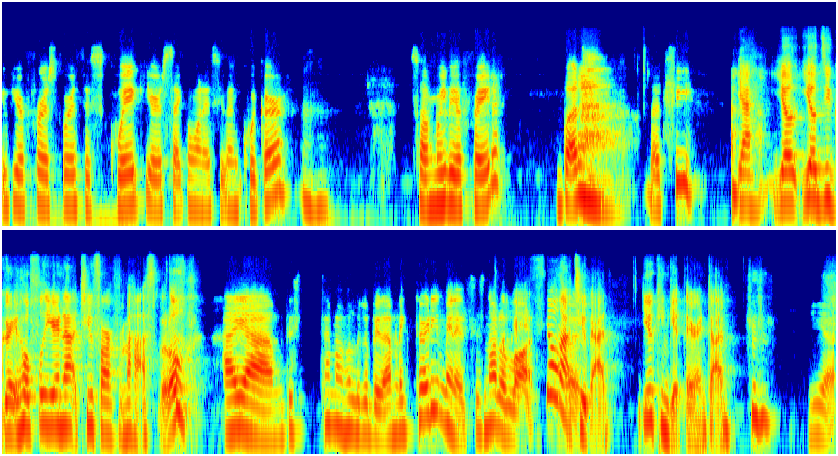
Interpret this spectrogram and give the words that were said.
if your first birth is quick, your second one is even quicker. Mm-hmm. So I'm really afraid. But let's see. Yeah, you'll you'll do great. Hopefully you're not too far from a hospital. I am. This time I'm a little bit. I'm like 30 minutes. It's not a lot. Still not too bad. You can get there in time. yeah.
